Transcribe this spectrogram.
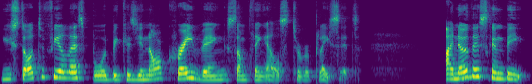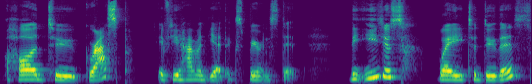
you start to feel less bored because you're not craving something else to replace it. I know this can be hard to grasp if you haven't yet experienced it. The easiest way to do this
